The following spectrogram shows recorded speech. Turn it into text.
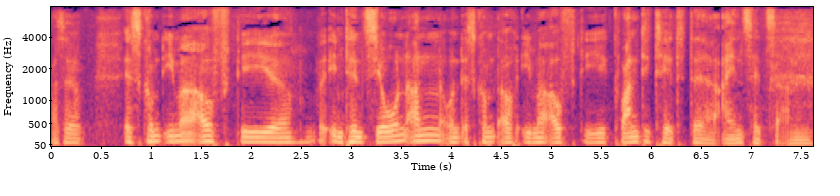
Also es kommt immer auf die äh, Intention an und es kommt auch immer auf die Quantität der Einsätze an.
